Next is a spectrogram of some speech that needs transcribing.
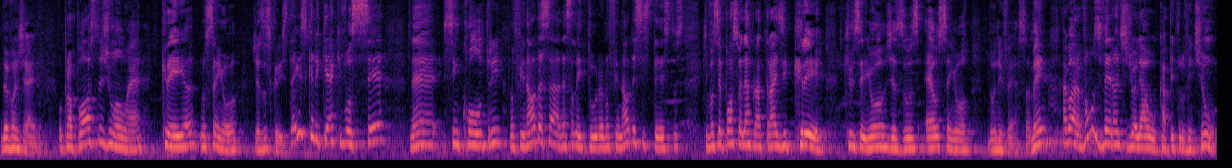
do Evangelho. O propósito de João é creia no Senhor Jesus Cristo. É isso que ele quer que você né, se encontre no final dessa, dessa leitura, no final desses textos, que você possa olhar para trás e crer que o Senhor Jesus é o Senhor do universo. Amém? Agora, vamos ver antes de olhar o capítulo 21,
